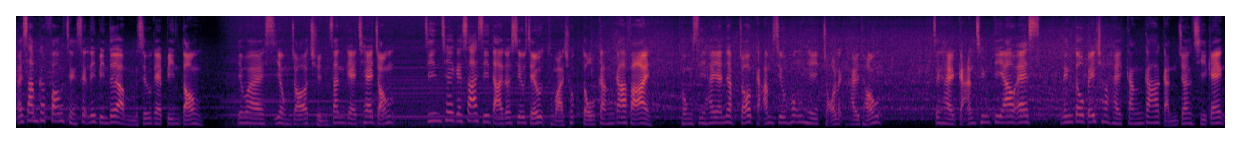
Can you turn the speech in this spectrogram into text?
喺三級方程式呢邊都有唔少嘅變動，因為使用咗全新嘅車種。戰車嘅 size 大咗少少，同埋速度更加快，同時係引入咗減少空氣阻力系統，即係簡稱 DRS，令到比賽係更加緊張刺激。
